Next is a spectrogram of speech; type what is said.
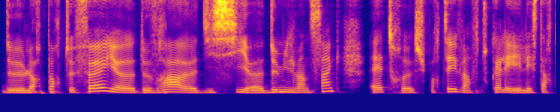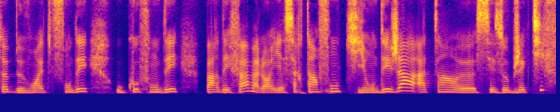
de leur portefeuille devra d'ici 2025 être supporté. en tout cas, les, les startups devront être fondées ou cofondées par des femmes. Alors, il y a certains certains fonds qui ont déjà atteint euh, ces objectifs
